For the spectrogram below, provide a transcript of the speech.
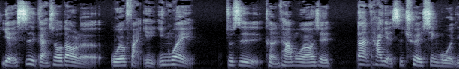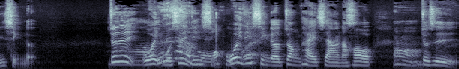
也是感受到了我有反应，因为。就是可能他摸到一些，但他也是确信我已经醒了。就是我、哦、我是已经醒，我已经醒的状态下，然后嗯，就是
